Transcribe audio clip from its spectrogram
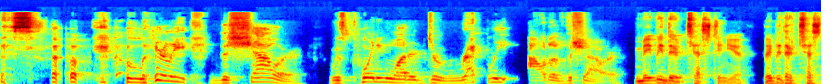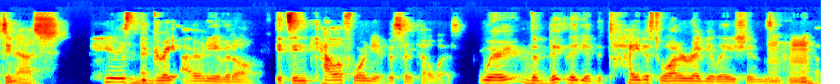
So literally the shower was pointing water directly out of the shower. Maybe they're testing you. Maybe they're testing us. Here's the uh, great irony of it all. It's in California, this hotel was, where the big, the, you know, the tightest water regulations. Mm-hmm. Uh,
